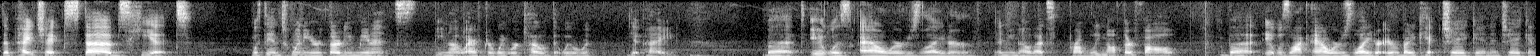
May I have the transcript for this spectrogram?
the paycheck stubs hit within 20 or 30 minutes, you know, after we were told that we would get paid. But it was hours later, and you know, that's probably not their fault, but it was like hours later. Everybody kept checking and checking,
